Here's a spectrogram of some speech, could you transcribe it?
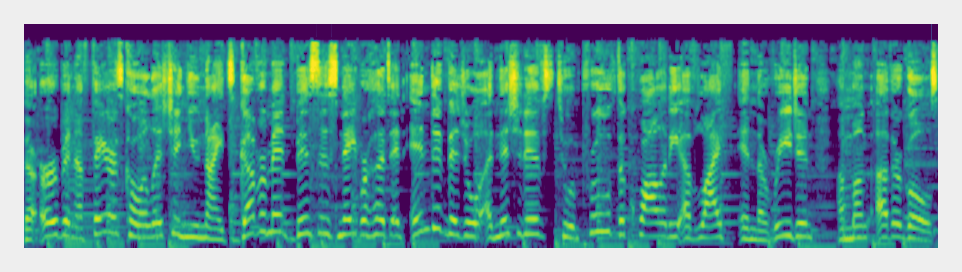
The Urban Affairs Coalition unites government, business, neighborhoods, and individual initiatives to improve the quality of life in the region, among other goals.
